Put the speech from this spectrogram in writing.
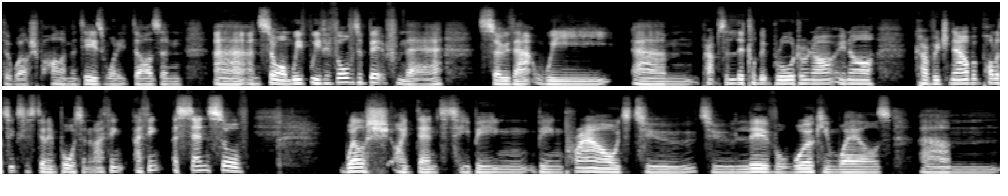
the Welsh Parliament is, what it does, and uh, and so on. We've we've evolved a bit from there so that we um, perhaps a little bit broader in our in our coverage now, but politics is still important. And I think I think a sense of Welsh identity, being being proud to to live or work in Wales, um,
